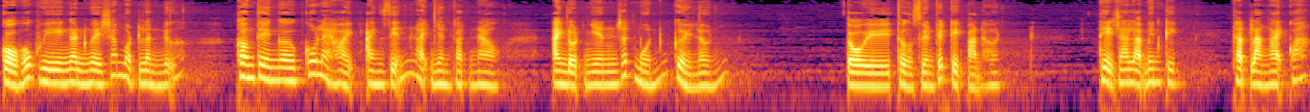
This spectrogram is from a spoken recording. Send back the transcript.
Cổ húc huy ngần người ra một lần nữa. Không thể ngờ cô lại hỏi anh diễn loại nhân vật nào. Anh đột nhiên rất muốn cười lớn. Tôi thường xuyên viết kịch bản hơn. Thì ra là biên kịch. Thật là ngại quá.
